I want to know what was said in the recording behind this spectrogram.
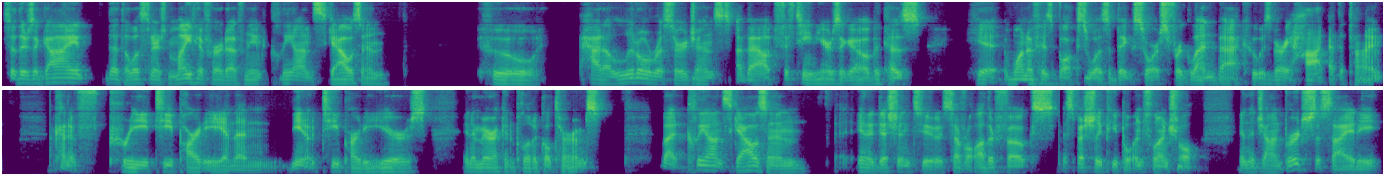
So there's a guy that the listeners might have heard of named Cleon Skousen, who had a little resurgence about 15 years ago because he, one of his books was a big source for Glenn Beck, who was very hot at the time, kind of pre Tea Party and then, you know, Tea Party years in American political terms. But Cleon Skousen, in addition to several other folks, especially people influential in the John Birch Society,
